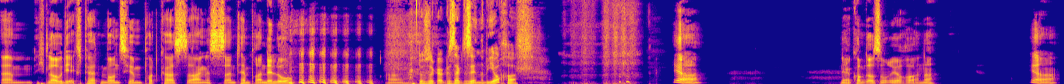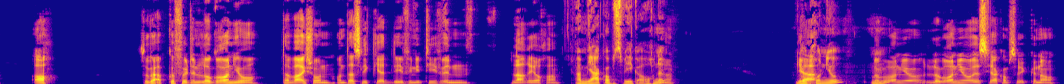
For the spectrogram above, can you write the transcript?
ähm, ich glaube, die Experten bei uns hier im Podcast sagen, es ist ein Tempranillo. äh, Du hast ja gerade gesagt, das ist ein Rioja. ja. Ja, kommt aus dem Rioja, ne? Ja. Oh. Sogar abgefüllt in Logroño. Da war ich schon. Und das liegt ja definitiv in La Rioja. Am Jakobsweg auch, ne? Ja. Logroño? Mhm. Logroño, Logroño ist Jakobsweg, genau.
